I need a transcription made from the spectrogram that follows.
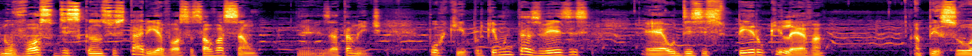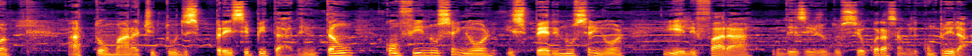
"No vosso descanso estaria a vossa salvação", né? Exatamente. Por quê? Porque muitas vezes é o desespero que leva a pessoa a tomar atitudes precipitadas. Então, confie no Senhor, espere no Senhor e ele fará o desejo do seu coração, ele cumprirá.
